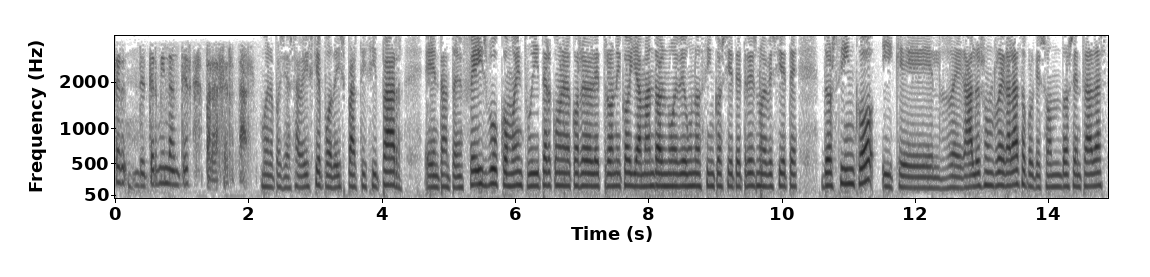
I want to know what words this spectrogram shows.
ser determinantes para acertar. Bueno, pues ya sabéis que podéis participar en tanto en Facebook como en Twitter como en el correo electrónico llamando al 915739725 y que el regalo es un regalazo porque son dos entradas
